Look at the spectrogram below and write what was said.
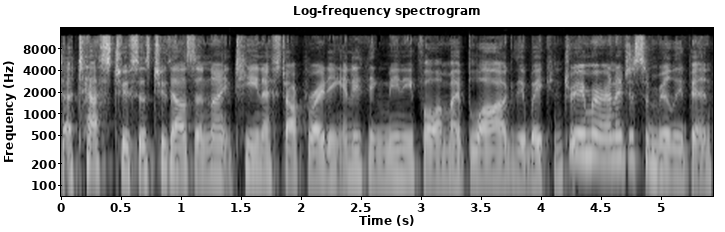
attest to since 2019, I stopped writing anything meaningful on my blog, The Awakened Dreamer, and I just have really been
